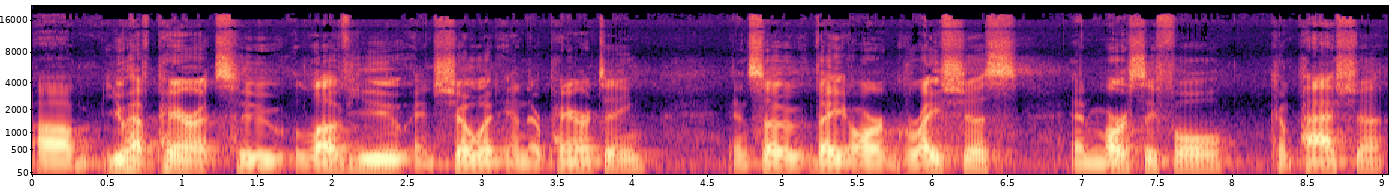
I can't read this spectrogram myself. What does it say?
Um, you have parents who love you and show it in their parenting, and so they are gracious and merciful, compassionate,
